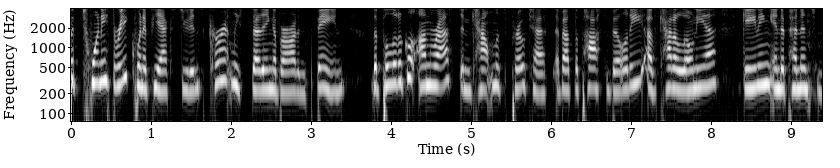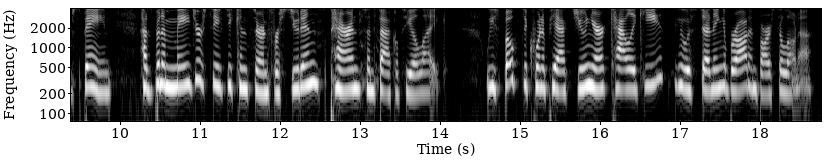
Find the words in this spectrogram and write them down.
With 23 Quinnipiac students currently studying abroad in Spain, the political unrest and countless protests about the possibility of Catalonia gaining independence from Spain has been a major safety concern for students, parents, and faculty alike. We spoke to Quinnipiac junior Callie Keys, who is studying abroad in Barcelona.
